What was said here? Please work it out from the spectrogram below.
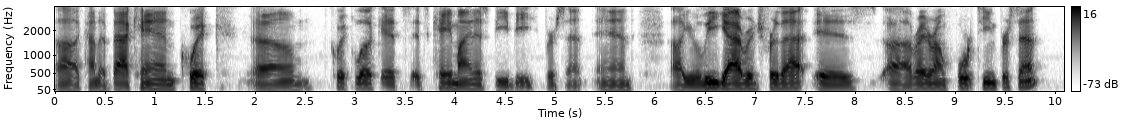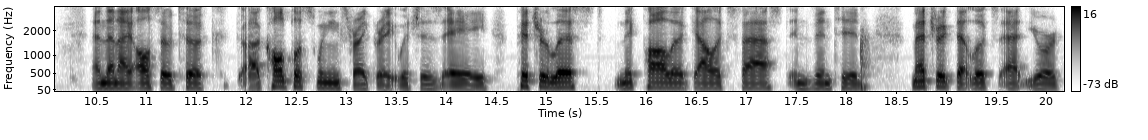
uh, kind of backhand, quick, um, quick look, it's it's K minus BB percent, and uh, your league average for that is uh, right around fourteen percent. And then I also took uh, called plus swinging strike rate, which is a pitcher list, Nick Pollack, Alex Fast invented metric that looks at your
